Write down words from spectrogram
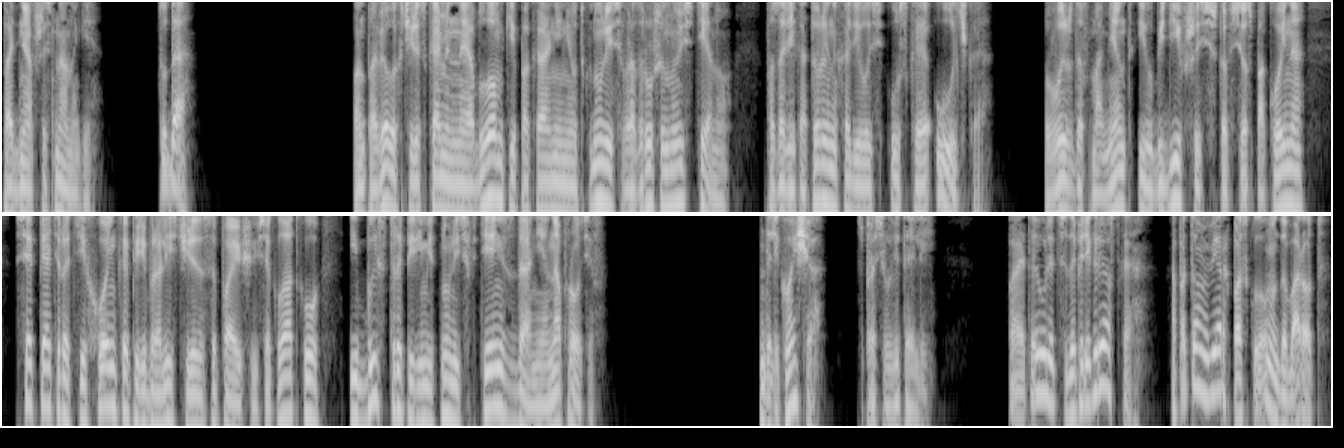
поднявшись на ноги. «Туда». Он повел их через каменные обломки, пока они не уткнулись в разрушенную стену, позади которой находилась узкая улочка. Выждав момент и убедившись, что все спокойно, все пятеро тихонько перебрались через осыпающуюся кладку и быстро переметнулись в тень здания напротив. «Далеко еще?» — спросил Вителий. По этой улице до перекрестка, а потом вверх по склону до ворот.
